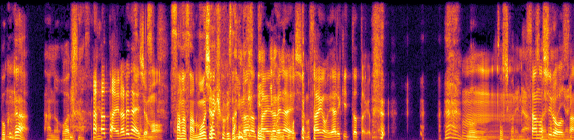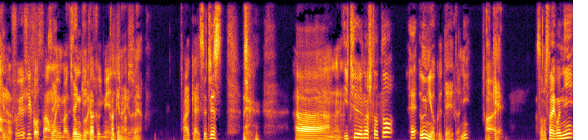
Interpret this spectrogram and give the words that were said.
僕が、あの、お詫びしますね。耐えられないでしょ、もう。佐野さん、申し訳ございません。今の耐えられない今でしょ。もう最後までやりきったったけどね。う確かにね。佐野史郎さんの冬彦さんを今ちょっとイメーかジしましたけないけどね。。Okay, so just, あうんー、意中の人と、え、運よくデートに行け。はいその最後に、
